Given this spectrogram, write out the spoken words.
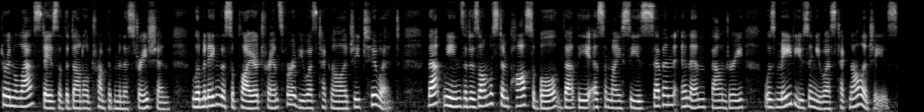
during the last days of the Donald Trump administration, limiting the supplier transfer of U.S. technology to it. That means it is almost impossible that the SMIC's 7nm foundry was made using U.S. technologies.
